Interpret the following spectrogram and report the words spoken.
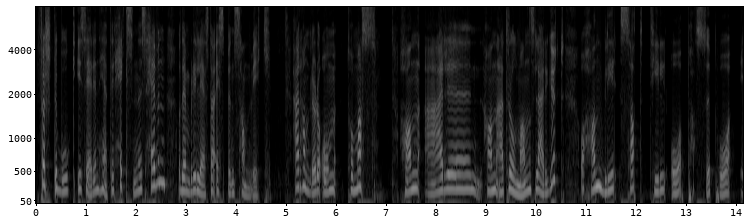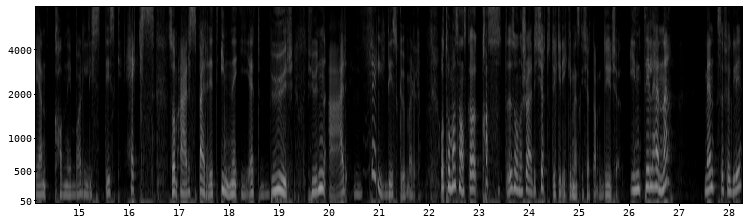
Første bok i serien heter Heksenes hevn, og den blir lest av Espen Sandvik. Her handler det om Thomas. Han er, eh, han er trollmannens læregutt, og han blir satt til å passe på en kannibalistisk heks som er sperret inne i et bur. Hun er veldig skummel. Og Thomas han skal kaste sånne svære kjøttstykker, ikke menneskekjøtt, men dyrkjøtt, inn til henne. Men selvfølgelig,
